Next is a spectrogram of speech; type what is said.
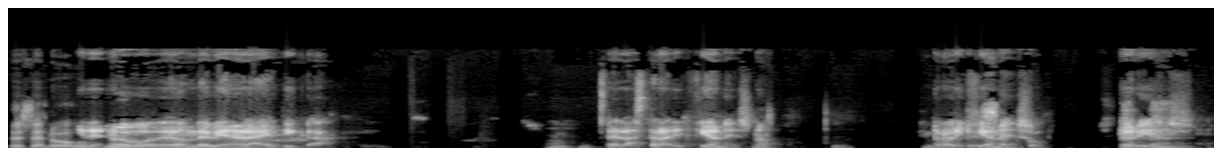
Desde luego. Y de nuevo, ¿de dónde viene la ética? De las tradiciones, ¿no? Religiones, historias.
